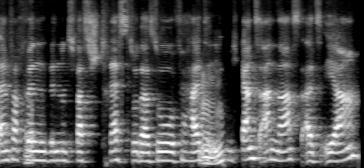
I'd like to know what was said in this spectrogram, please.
einfach, ja. wenn, wenn uns was stresst oder so, verhalte mhm. ich mich ganz anders als er.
